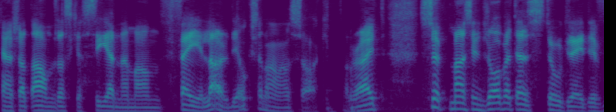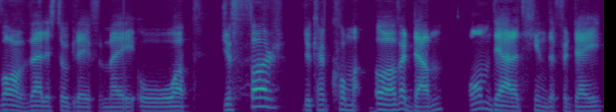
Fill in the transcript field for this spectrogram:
kanske att andra ska se när man failar. Det är också en annan sak. All right? Superman-syndromet är en stor grej. Det var en väldigt stor grej för mig och ju förr du kan komma över den om det är ett hinder för dig,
